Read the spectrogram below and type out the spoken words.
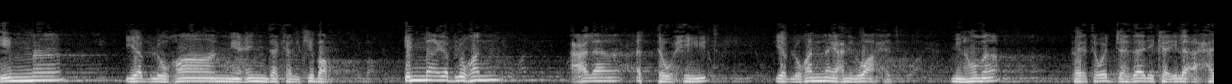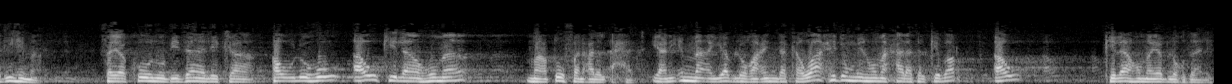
إما يبلغان عندك الكبر إما يبلغن على التوحيد يبلغن يعني الواحد منهما فيتوجه ذلك إلى أحدهما. فيكون بذلك قوله أو كلاهما معطوفا على الأحد. يعني إما أن يبلغ عندك واحد منهما حالة الكبر أو كلاهما يبلغ ذلك.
